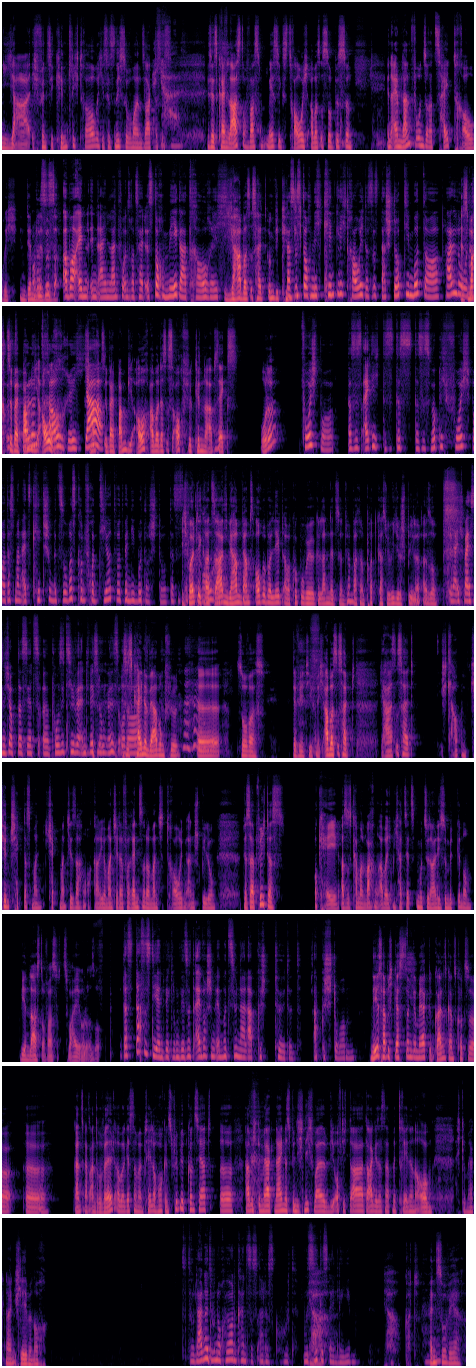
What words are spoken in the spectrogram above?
ja, ich finde sie kindlich traurig. Ist jetzt nicht so, wo man sagt, das ja, ist ist jetzt kein Last of Us mäßiges traurig, aber es ist so ein bisschen in einem Land vor unserer Zeit traurig, in dem Oh, das Level. ist aber ein, in ein Land vor unserer Zeit ist doch mega traurig. Ja, aber es ist halt irgendwie Das kindlich. ist doch nicht kindlich traurig, das ist, da stirbt die Mutter. Hallo, Das das macht sie bei Bambi auch. traurig. Das macht Ja, sie bei Bambi auch, aber das ist auch für Kinder ab sechs, oder? furchtbar. Das ist eigentlich, das, das, das ist wirklich furchtbar, dass man als Kind schon mit sowas konfrontiert wird, wenn die Mutter stirbt. Das ist Ich wollte gerade sagen, wir haben wir es auch überlebt, aber guck, wo wir gelandet sind. Wir machen einen Podcast über Videospiele. Also Ja, ich weiß nicht, ob das jetzt äh, positive es, Entwicklung ist es ist oder. keine Werbung für äh, sowas. Definitiv nicht. Aber es ist halt, ja, es ist halt, ich glaube, ein Kind checkt das man, checkt manche Sachen auch gerade über manche Referenzen oder manche traurigen Anspielungen. Deshalb finde ich das okay. Also das kann man machen, aber ich, mich hat es jetzt emotional nicht so mitgenommen wie in Last of Us 2 oder so. Das, das ist die Entwicklung. Wir sind einfach schon emotional abgetötet, abgestorben. Nee, das habe ich gestern gemerkt. Ganz, ganz kurzer, äh, ganz, ganz andere Welt. Aber gestern beim Taylor Hawkins Tribute-Konzert äh, habe ich gemerkt, nein, das bin ich nicht, weil wie oft ich da, da gesessen habe mit Tränen in den Augen, habe ich gemerkt, nein, ich lebe noch. Solange du noch hören kannst, ist alles gut. Musik Ja. ist dein Leben. Gott, wenn es so wäre.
